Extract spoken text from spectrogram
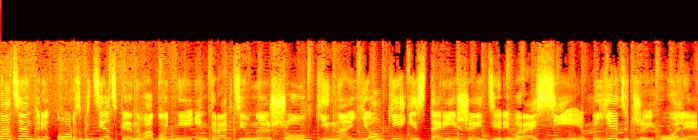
киноцентре Орск детское новогоднее интерактивное шоу «Кино елки» и старейшее дерево России. Я диджей Оля.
